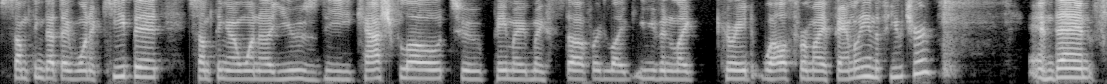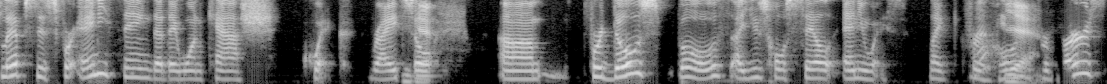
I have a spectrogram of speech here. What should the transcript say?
Something that I want to keep it, something I want to use the cash flow to pay my, my stuff or like even like create wealth for my family in the future. And then flips is for anything that they want cash quick, right? So Yeah. um, for those both, I use wholesale anyways, like for Okay. wholes- Yeah. for BRRRRs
